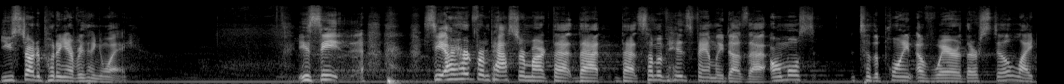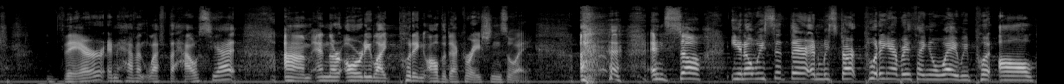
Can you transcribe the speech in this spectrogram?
you started putting everything away. You see, see, I heard from Pastor Mark that that that some of his family does that almost to the point of where they're still like there and haven't left the house yet, um, and they're already like putting all the decorations away. and so, you know, we sit there and we start putting everything away. We put all,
